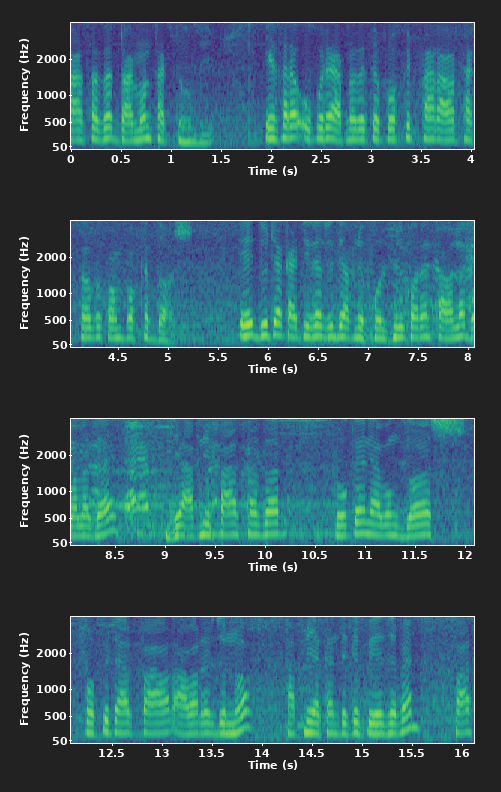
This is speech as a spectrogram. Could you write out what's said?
পাঁচ হাজার ডায়মন্ড থাকতে হবে। এছাড়া উপরে আপনাদেরকে প্রফিট পার আওয়ার থাকতে হবে কমপক্ষে দশ। এই দুইটা ক্রাইটেরিয়া যদি আপনি ফুলফিল করেন, তাহলে বলা যায় যে আপনি পাঁচ হাজার টোকেন এবং দশ প্রফিট আর পাওয়ার আওয়ারের জন্য আপনি এখান থেকে পেয়ে যাবেন পাঁচ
